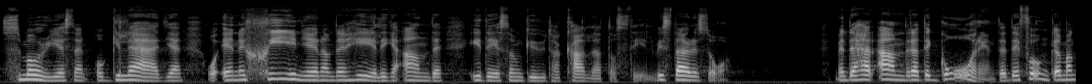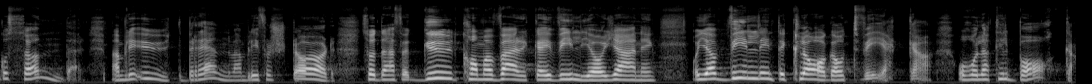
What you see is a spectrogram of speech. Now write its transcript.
smörjelsen och glädjen och energin genom den heliga ande i det som Gud har kallat oss till. Visst är det så? Men det här andra, det går inte. Det funkar, man går sönder. Man blir utbränd, man blir förstörd. Så därför, Gud kommer att verka i vilja och gärning. Och jag vill inte klaga och tveka och hålla tillbaka.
